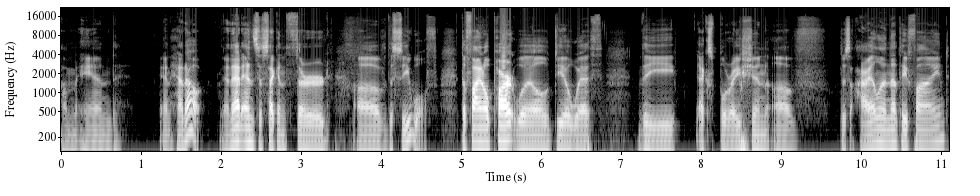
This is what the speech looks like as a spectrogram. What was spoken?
um, and and head out. And that ends the second third of the Sea Wolf. The final part will deal with the exploration of this island that they find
